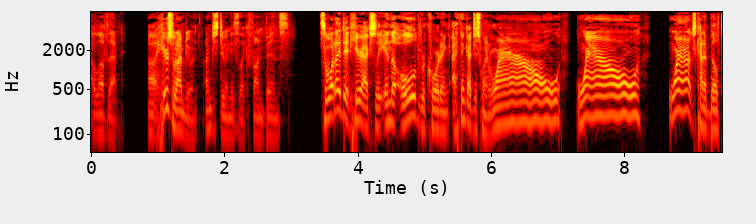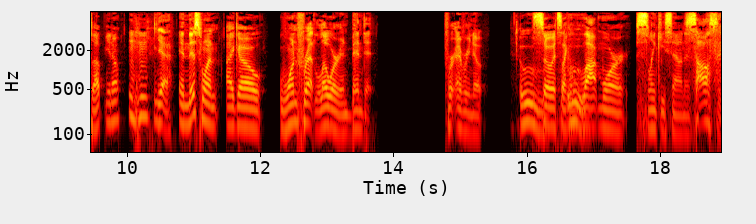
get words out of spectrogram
I love that. Uh, here's what I'm doing. I'm just doing these like fun bins. So what I did here actually in the old recording, I think I just went wow, wow, wow. It's kind of built up, you know. Mm-hmm. Yeah. In this one, I go one fret lower and bend it for every note. Ooh, So it's like a lot more slinky sounding. saucy.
